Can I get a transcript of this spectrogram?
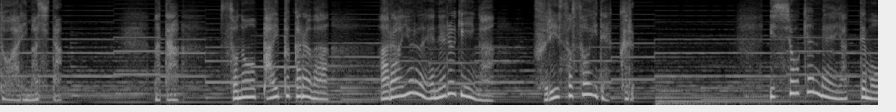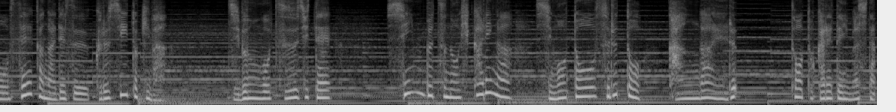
とありました。またそのパイプからはあらゆるエネルギーが降り注いでくる。一生懸命やっても成果が出ず苦しい時は自分を通じて神仏の光が仕事をすると考える。と説かれていました。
